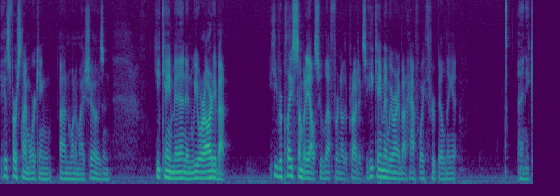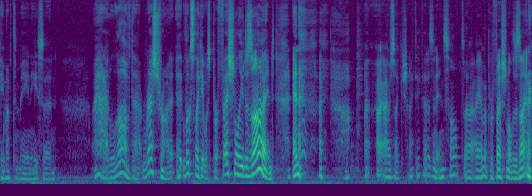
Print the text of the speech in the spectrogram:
his first time working on one of my shows, and he came in, and we were already about he replaced somebody else who left for another project. So he came in, we were already about halfway through building it, and he came up to me and he said. Man, I love that restaurant. It, it looks like it was professionally designed. And I, I, was like, should I take that as an insult? Uh, I am a professional designer,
